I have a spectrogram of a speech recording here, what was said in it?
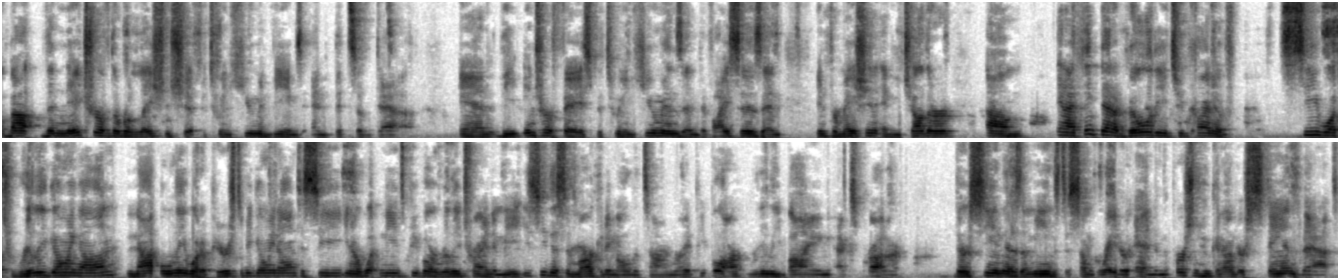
about the nature of the relationship between human beings and bits of data and the interface between humans and devices and information and each other. Um, and I think that ability to kind of see what's really going on, not only what appears to be going on, to see you know what needs people are really trying to meet. You see this in marketing all the time, right? People aren't really buying X product; they're seeing that as a means to some greater end, and the person who can understand that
